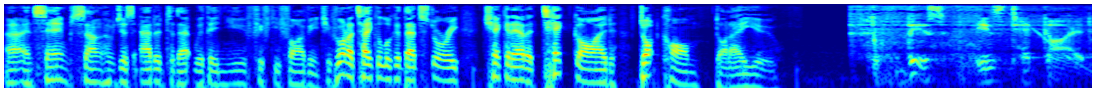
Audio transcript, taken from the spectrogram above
uh, and Samsung have just added to that with their new 55 inch. If you want to take a look at that story, check it out at techguide.com.au. This is Tech Guide.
